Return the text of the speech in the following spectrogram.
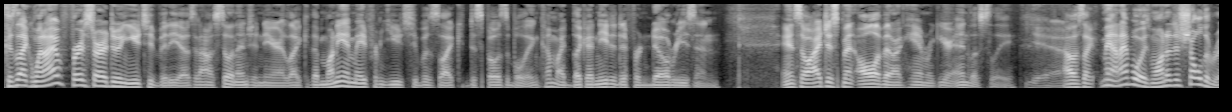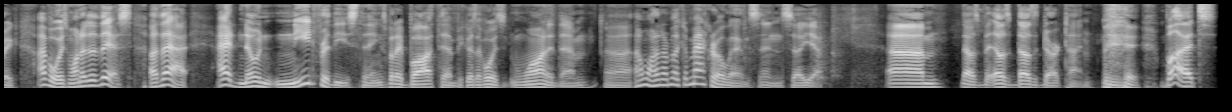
Because like when I first started doing YouTube videos and I was still an engineer, like the money I made from YouTube was like disposable income. I like I needed it for no reason, and so I just spent all of it on camera gear endlessly. Yeah. I was like, man, I've always wanted a shoulder rig. I've always wanted a this, a that. I had no need for these things, but I bought them because I've always wanted them. Uh, I wanted them like a macro lens, and so yeah, um, that was that was that was a dark time. But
